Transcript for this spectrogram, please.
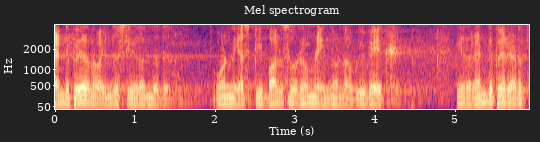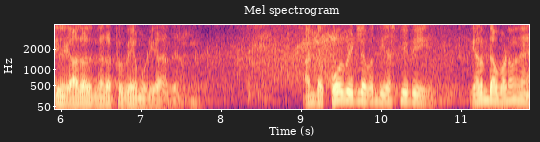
ரெண்டு பேர் அந்த இண்டஸ்ட்ரி இழந்தது ஒன்று எஸ்பி பாலசுப்ரமணியம் இன்னொன்று விவேக். இது ரெண்டு பேர் இடத்தையும் யாராவது நிரப்பவே முடியாது. அந்த கோவிட்ல வந்து எஸ்பிபி இறந்த உடனே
